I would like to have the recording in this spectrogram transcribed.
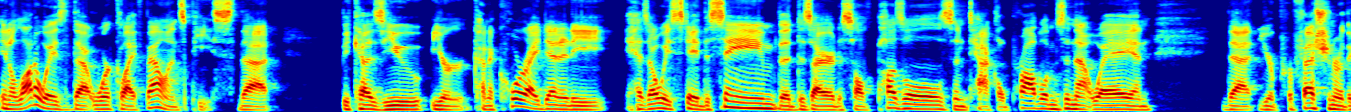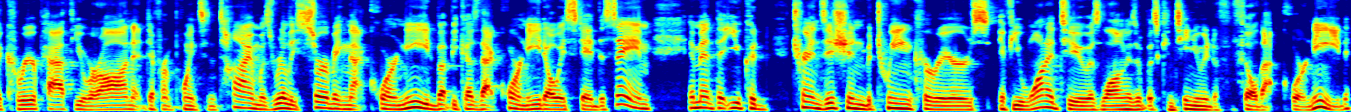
in a lot of ways, that work life balance piece that because you your kind of core identity has always stayed the same the desire to solve puzzles and tackle problems in that way and that your profession or the career path you were on at different points in time was really serving that core need. But because that core need always stayed the same, it meant that you could transition between careers if you wanted to, as long as it was continuing to fulfill that core need.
